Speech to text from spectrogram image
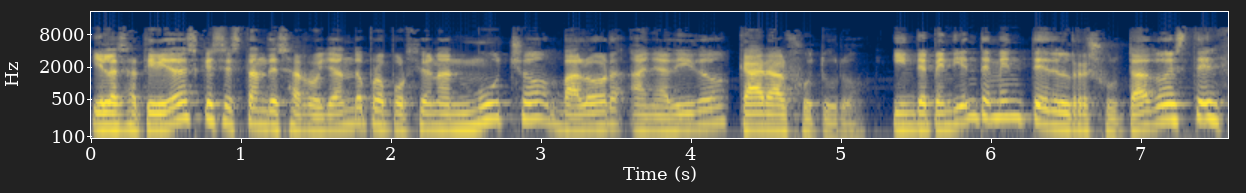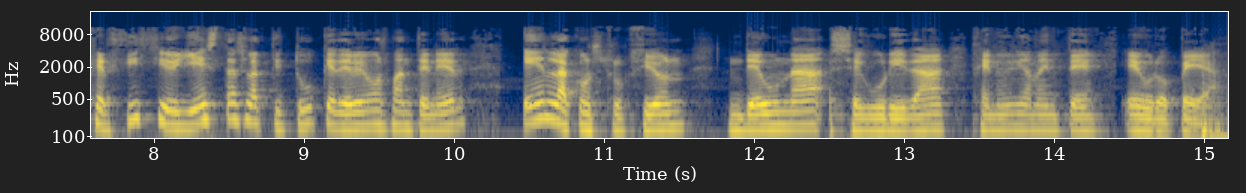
Y las actividades que se están desarrollando proporcionan mucho valor añadido cara al futuro. Independientemente del resultado, este ejercicio y esta es la actitud que debemos mantener en la construcción de una seguridad genuinamente europea.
